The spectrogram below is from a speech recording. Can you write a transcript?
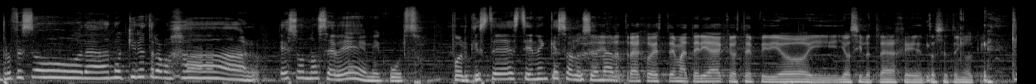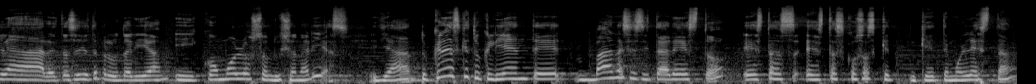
Profesora, no quiere trabajar. Eso no se ve en mi curso. Porque ustedes tienen que solucionar. no trajo este material que usted pidió y yo sí lo traje, entonces tengo que... Claro, entonces yo te preguntaría, ¿y cómo lo solucionarías? ¿Ya? ¿Tú crees que tu cliente va a necesitar esto, estas, estas cosas que, que te molestan?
